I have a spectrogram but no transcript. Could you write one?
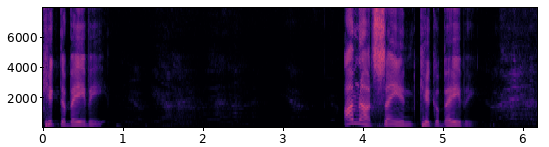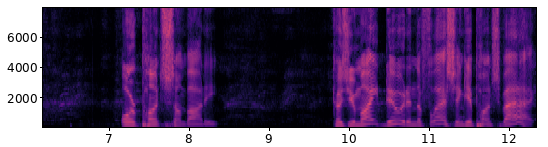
kicked a baby. I'm not saying kick a baby or punch somebody because you might do it in the flesh and get punched back.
